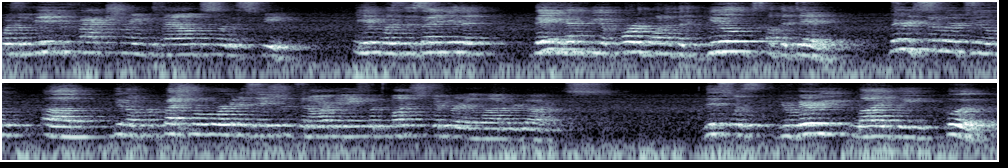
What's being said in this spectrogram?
was a manufacturing town, so to speak. It was this idea that they had to be a part of one of the guilds of the day. Very similar to, um, you know, professional organizations in our days, but much different in a lot of regards. This was your very livelihood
